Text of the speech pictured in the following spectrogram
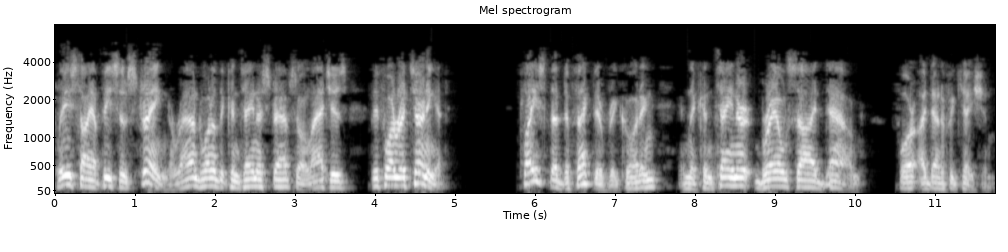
please tie a piece of string around one of the container straps or latches before returning it. Place the defective recording in the container braille side down for identification.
